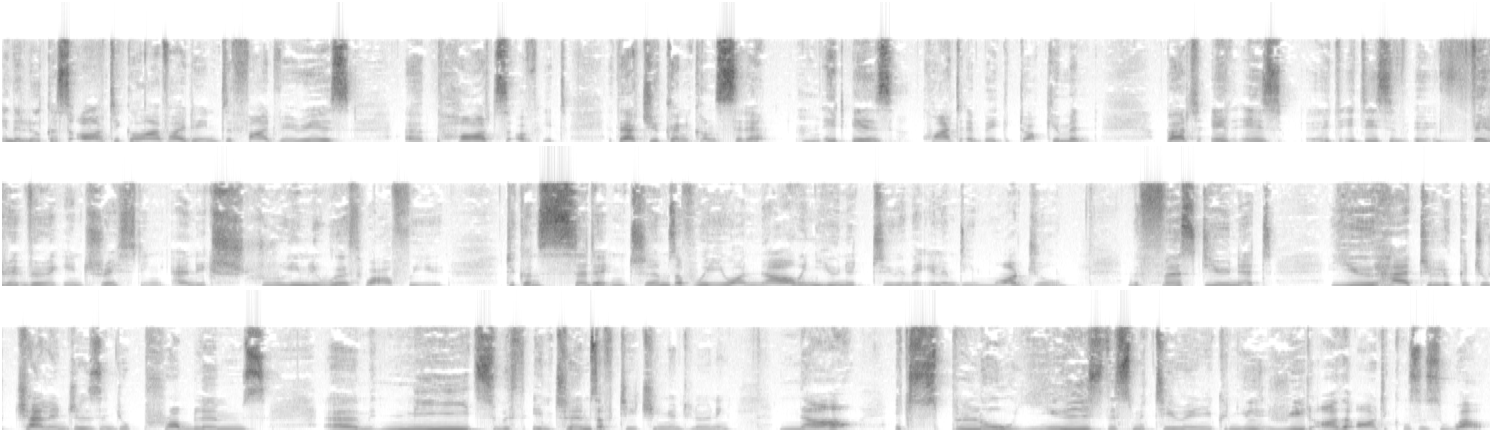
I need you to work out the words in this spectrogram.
In the Lucas article, I've identified various uh, parts of it that you can consider. It is quite a big document, but it is it, it is very very interesting and extremely worthwhile for you to consider in terms of where you are now in Unit Two in the LMD module. The first unit you had to look at your challenges and your problems, um, needs with, in terms of teaching and learning. Now, explore, use this material, and you can use, read other articles as well.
